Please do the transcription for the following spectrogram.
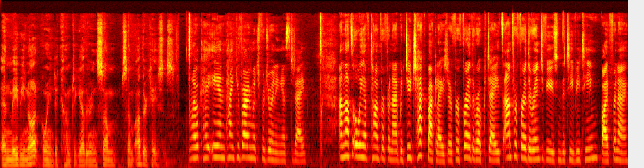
and maybe not going to come together in some some other cases. Okay, Ian, thank you very much for joining us today. And that's all we have time for for now, but do check back later for further updates and for further interviews from the TV team. Bye for now.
